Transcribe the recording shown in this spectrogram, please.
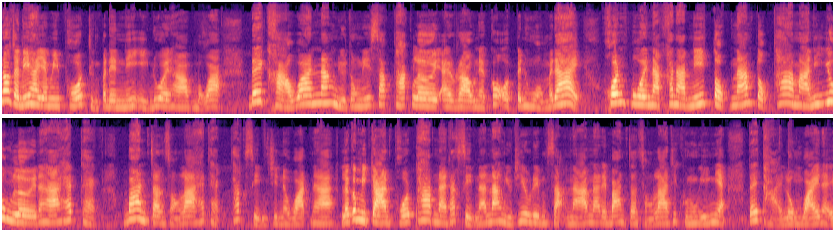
นอกจากนี้ค่ะยังมีโพสต์ถึงประเด็นนี้อีกด้วยนะคะบอกว่าได้ข่าวว่านั่งอยู่ตรงนี้สักพักเลยไอเราเนี่ยก็อดเป็นห่วงไม่ได้ คนป่วยหนักขนาดนี้ตกน้ำตกท่ามานี่ยุ่งเลยนะคะแฮชแท็ก บ้านจันทร์สองล่าแฮชแท็กทักษิณชินวัตรนะคะแล้วก็มีการโพสต์ภาพนายทักษิณนะนั่งอยู่ที่ริมสระน้ำนะในบ้านจันทร์สองล่าที่คุณลุงอิงเนี่ยได้ถ่ายลงไว้ในไอ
